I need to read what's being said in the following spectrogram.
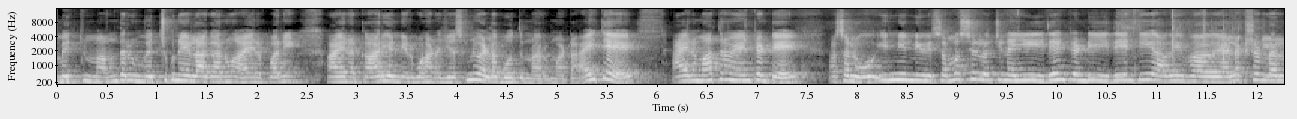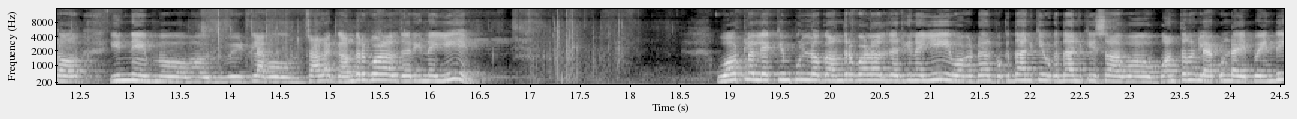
మెచ్చు అందరూ మెచ్చుకునేలాగాను ఆయన పని ఆయన కార్యనిర్వహణ చేసుకుని వెళ్ళబోతున్నారు అనమాట అయితే ఆయన మాత్రం ఏంటంటే అసలు ఇన్ని ఇన్ని సమస్యలు వచ్చినాయి ఇదేంటండి ఇదేంటి అవి ఎలక్షన్లలో ఇన్ని ఇట్లా చాలా గందరగోళాలు జరిగినాయి. ఓట్ల లెక్కింపుల్లో గందరగోళాలు జరిగినాయి. ఒక ఒకదానికి ఒకదానికి పొంతనం లేకుండా అయిపోయింది.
